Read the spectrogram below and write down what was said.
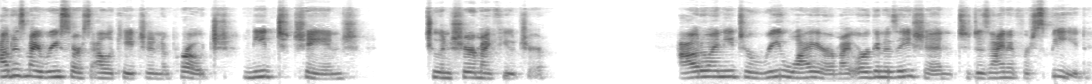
How does my resource allocation approach need to change to ensure my future? How do I need to rewire my organization to design it for speed?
